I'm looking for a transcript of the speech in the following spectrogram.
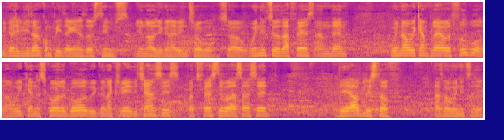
because if you don't compete against those teams, you know you're going to be in trouble. So we need to do that first and then we know we can play our football and we can score the goal, we're going to create the chances. But first of all, as I said, the ugly stuff that's what we need to do.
